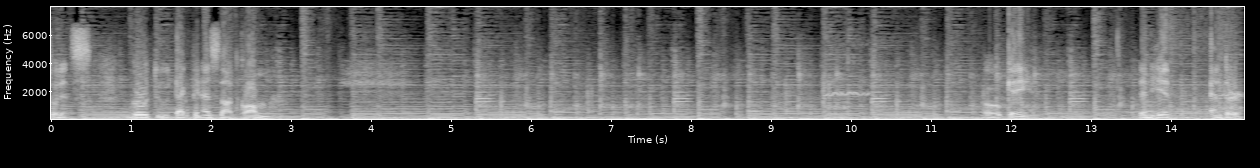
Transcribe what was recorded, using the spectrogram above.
So let's go to techpinas.com okay. Then hit enter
